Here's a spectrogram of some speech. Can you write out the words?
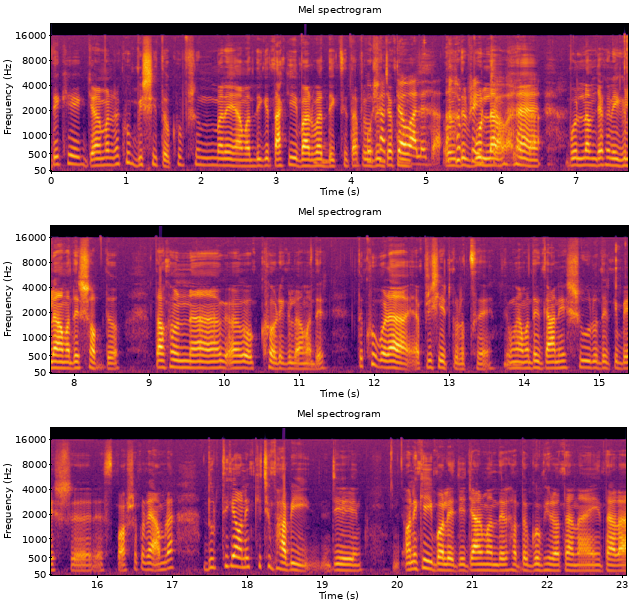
দেখে জার্মানরা খুব বিস্মিত খুব সুন- মানে আমার দিকে তাকিয়ে বারবার দেখছে। তারপরে ওদের যখন ওদের বললাম হ্যাঁ বললাম যখন এগুলো আমাদের শব্দ তখন অক্ষর এগুলো আমাদের। তো খুব ওরা অ্যাপ্রিসিয়েট করেছে এবং আমাদের গানের সুর ওদেরকে বেশ স্পর্শ করে। আমরা দূর থেকে অনেক কিছু ভাবি যে অনেকেই বলে যে জার্মানদের হয়তো গভীরতা নাই তারা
